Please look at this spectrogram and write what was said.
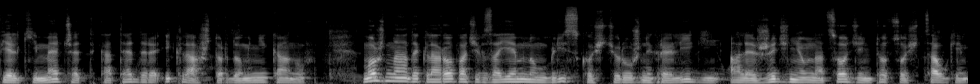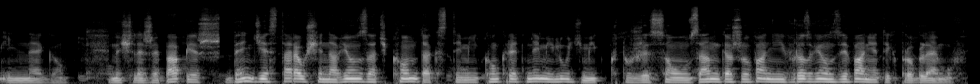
wielki meczet, katedrę i klasztor dominikanów. Można deklarować wzajemną bliskość różnych religii, ale żyć nią na co dzień to coś całkiem innego. Myślę, że papież będzie starał się nawiązać kontakt z tymi konkretnymi ludźmi, którzy są zaangażowani w rozwiązywanie tych problemów.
